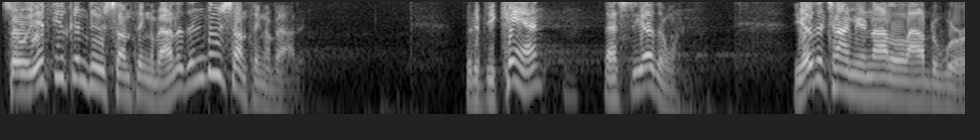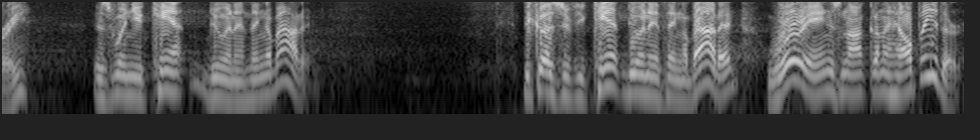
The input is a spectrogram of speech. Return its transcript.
So if you can do something about it, then do something about it. But if you can't, that's the other one. The other time you're not allowed to worry is when you can't do anything about it. Because if you can't do anything about it, worrying is not going to help either.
